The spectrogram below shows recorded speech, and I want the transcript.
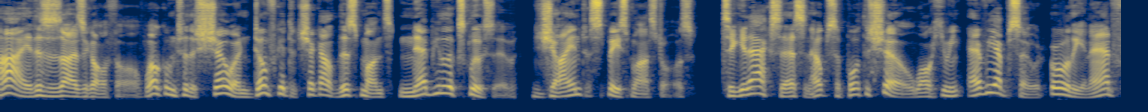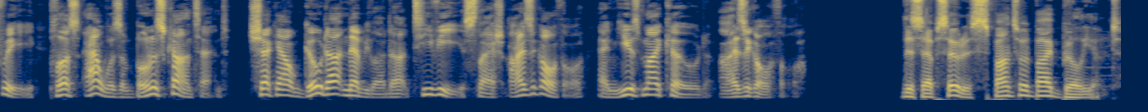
Hi, this is Isaac Arthur. Welcome to the show, and don't forget to check out this month's Nebula exclusive, Giant Space Monsters. To get access and help support the show while hearing every episode early and ad free, plus hours of bonus content, check out go.nebula.tv slash Isaac Arthur and use my code Isaac Arthur. This episode is sponsored by Brilliant.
